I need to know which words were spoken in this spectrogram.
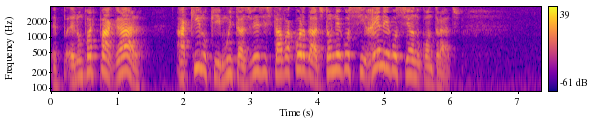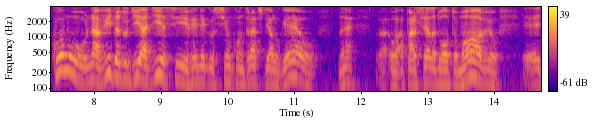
uh, não pode pagar aquilo que muitas vezes estava acordado. Estão renegociando contratos como na vida do dia a dia se renegociam contratos de aluguel, né? a parcela do automóvel, eh,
